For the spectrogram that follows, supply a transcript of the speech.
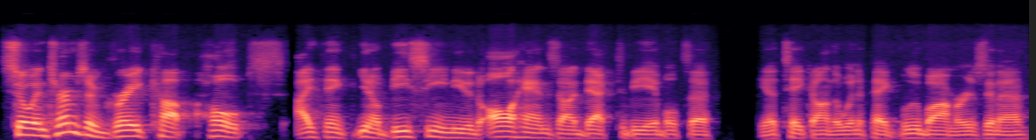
so in terms of Grey Cup hopes, I think you know BC needed all hands on deck to be able to you know take on the Winnipeg Blue Bombers in a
